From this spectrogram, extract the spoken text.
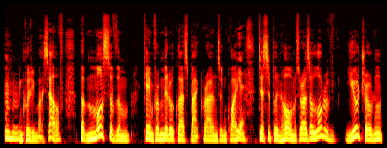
mm-hmm. including myself, but most of them came from middle class backgrounds and quite yes. disciplined homes, whereas a lot of your children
